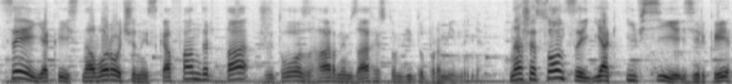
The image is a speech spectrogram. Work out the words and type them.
це якийсь наворочений скафандр та житло з гарним захистом від опромінення. Наше сонце, як і всі зірки,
